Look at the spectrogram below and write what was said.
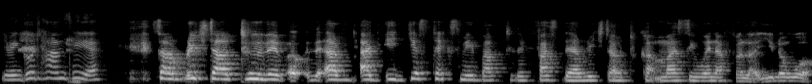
you're in good hands here so I reached out to them. I, I, it just takes me back to the first day I reached out to Kat Massey when I felt like, you know what,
